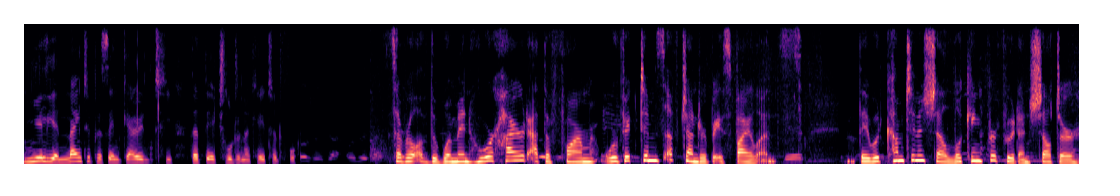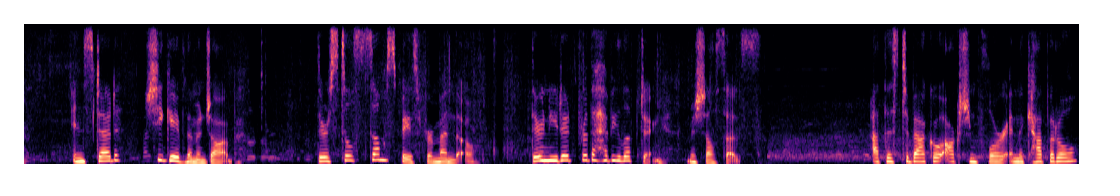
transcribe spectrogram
nearly a 90% guarantee that their children are catered for. Several of the women who were hired at the farm were victims of gender based violence. They would come to Michelle looking for food and shelter. Instead, she gave them a job. There's still some space for men, though. They're needed for the heavy lifting, Michelle says. At this tobacco auction floor in the capital,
